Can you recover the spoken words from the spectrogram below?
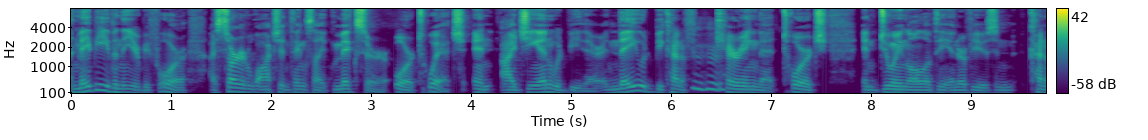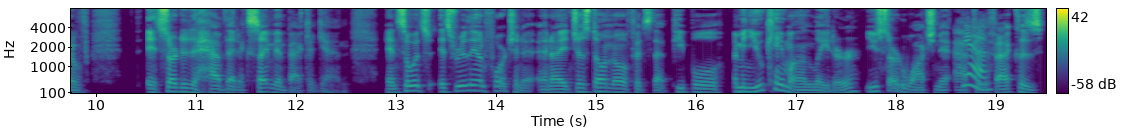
and maybe even the year before, I started watching things like Mixer or Twitch and IGN would be there and they would be kind of Mhm. carrying that torch and doing all of the interviews and kind of it started to have that excitement back again. And so it's it's really unfortunate and I just don't know if it's that people I mean you came on later. You started watching it after Yeah. the fact cuz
